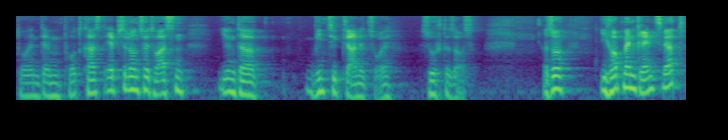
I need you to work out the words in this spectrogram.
Da in dem Podcast Epsilon soll heißen, irgendeine winzig kleine Zahl. Sucht das aus. Also, ich habe meinen Grenzwert.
